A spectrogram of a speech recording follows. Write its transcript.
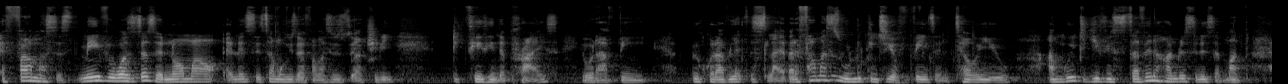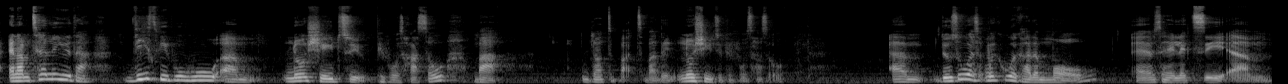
a pharmacist, maybe it was just a normal, let's say someone who's a pharmacist who's actually dictating the price, it would have been, we could have let this slide. But a pharmacist will look into your face and tell you, I'm going to give you 700 cedis a month. And I'm telling you that these people who, um, no shade to people's hustle, but not but, but they, no shade to people's hustle. Um, those who work, work at the mall, uh, say, let's say, um,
